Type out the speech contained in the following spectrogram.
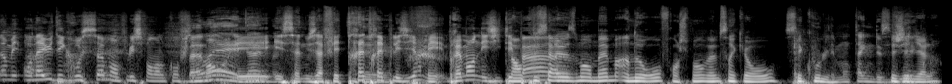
Non mais on a eu des grosses sommes en plus pendant le confinement ouais, et, ça nous a fait très très plaisir. Mais vraiment n'hésitez pas. plus sérieusement, même 1 euro, franchement, même 5 euros, c'est cool. Des montagnes de C'est génial. quoi.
